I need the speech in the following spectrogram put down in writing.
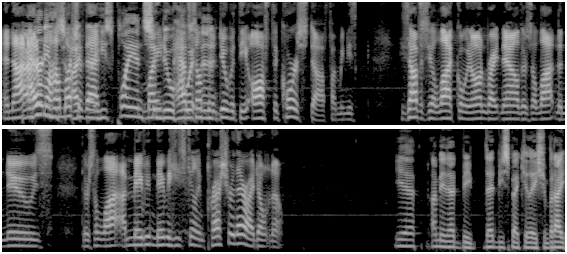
And I, I, I don't know how was, much I, of that he's playing might have equipment. something to do with the off the course stuff. I mean, he's he's obviously a lot going on right now. There's a lot in the news. There's a lot. Maybe maybe he's feeling pressure there. I don't know. Yeah, I mean that'd be that'd be speculation, but I,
